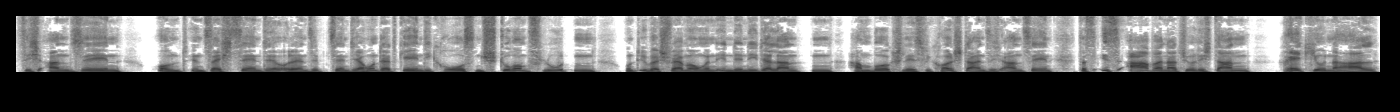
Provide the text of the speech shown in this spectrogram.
sich ansehen und ins 16. oder ins 17. Jahrhundert gehen die großen Sturmfluten und Überschwemmungen in den Niederlanden, Hamburg, Schleswig-Holstein sich ansehen. Das ist aber natürlich dann regional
